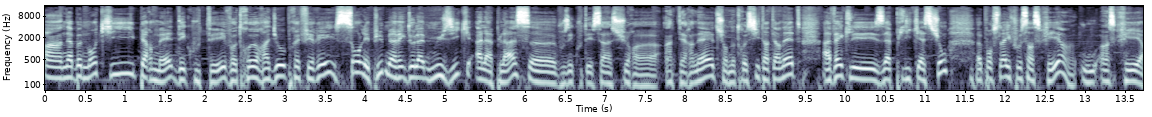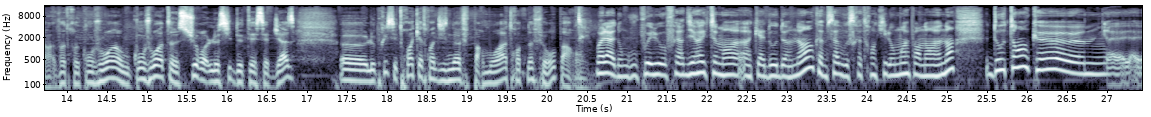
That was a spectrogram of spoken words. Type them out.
un abonnement qui permet d'écouter votre radio préférée sans les pubs, mais avec de la musique à la place. Euh, vous écoutez ça sur euh, Internet, sur notre site Internet, avec les applications. Euh, pour cela, il faut s'inscrire ou inscrire votre conjoint ou conjointe sur le site de TSF Jazz. Euh, le prix, c'est 3,99 par mois, 39 euros par an. Voilà, donc vous pouvez lui offrir directement un cadeau d'un an, comme ça vous serez tranquille au moins pendant un an. D'autant que euh,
